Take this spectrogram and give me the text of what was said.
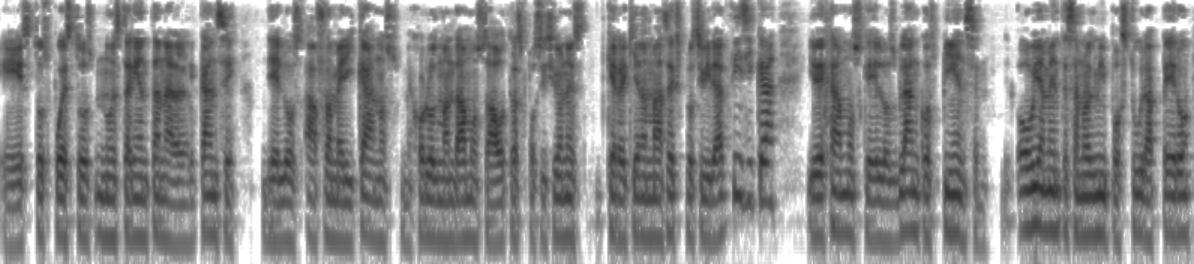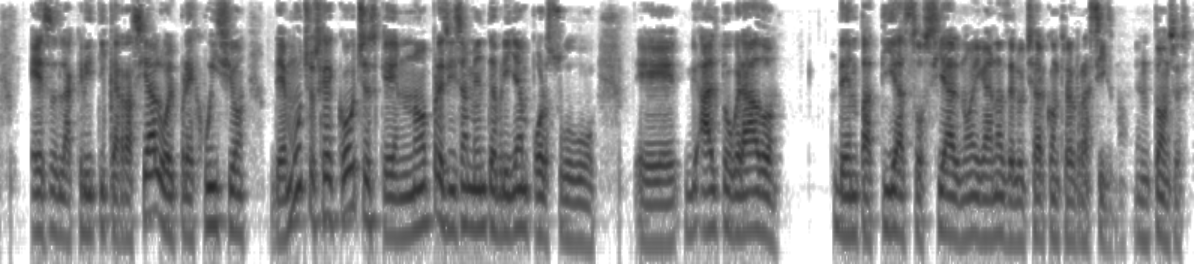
estos puestos no estarían tan al alcance de los afroamericanos. Mejor los mandamos a otras posiciones que requieran más explosividad física y dejamos que los blancos piensen. Obviamente esa no es mi postura, pero esa es la crítica racial o el prejuicio de muchos head coaches que no precisamente brillan por su eh, alto grado de empatía social, ¿no? Y ganas de luchar contra el racismo. Entonces,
